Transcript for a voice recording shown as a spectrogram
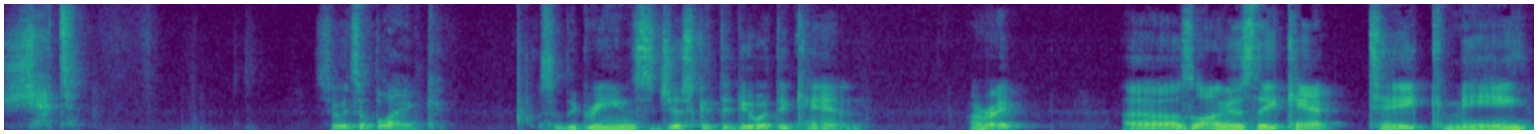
Shit. So it's a blank. So the greens just get to do what they can. All right. Uh, as long as they can't take me.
